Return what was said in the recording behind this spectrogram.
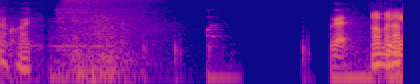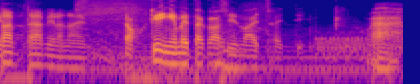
Mitä kaikki? Okei. Okay. No mennään tää, tää vielä näin. Joo, kingi me takaisin light Lightsideen. Äh.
